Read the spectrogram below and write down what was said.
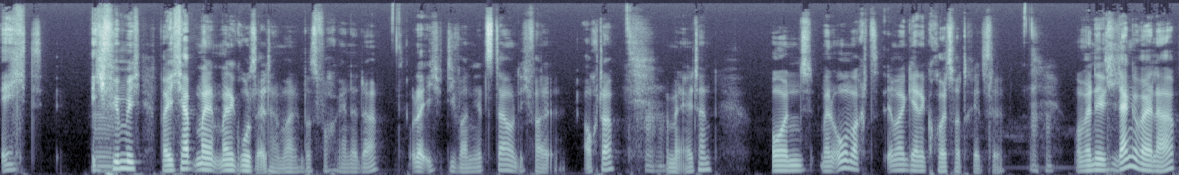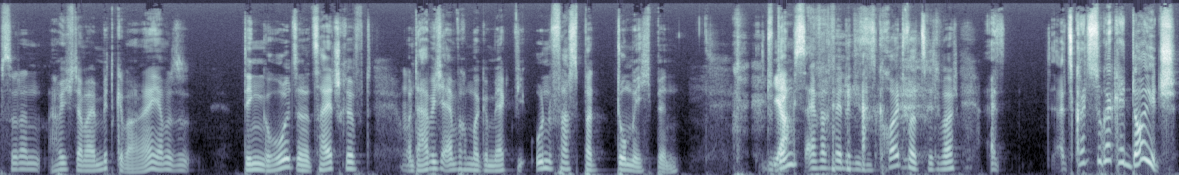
Echt? Ich Mhm. fühle mich, weil ich habe, meine, meine Großeltern waren das Wochenende da. Oder ich, die waren jetzt da und ich war auch da Mhm. bei meinen Eltern. Und meine Oma macht immer gerne Kreuzworträtsel. Mhm. Und wenn ich Langeweile habe, so dann habe ich da mal mitgemacht. Ne? Ich habe mir so Dinge geholt, so eine Zeitschrift. Mhm. Und da habe ich einfach mal gemerkt, wie unfassbar dumm ich bin. Du Ja. denkst einfach, wenn du dieses Kreuzworträtsel machst, als, als könntest du gar kein Deutsch.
